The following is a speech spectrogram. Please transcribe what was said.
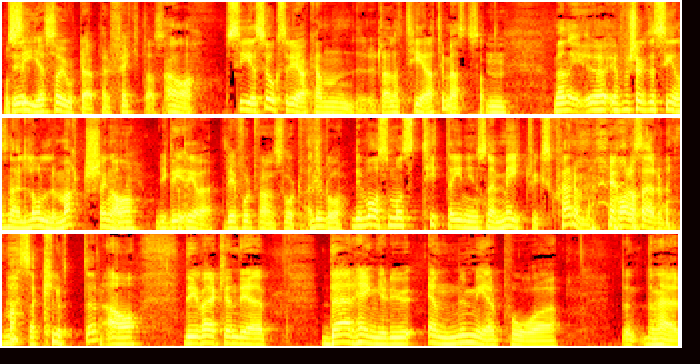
Och Det- CS har gjort det här perfekt alltså. Ja. CS är också det jag kan relatera till mest. Så att... Mm. Men jag, jag försökte se en sån här LOL-match en gång. Ja, gick det, på tv. det är fortfarande svårt att förstå. Det, det var som att titta in i en sån här Matrix-skärm. Bara så här massa klutter. Ja, det är verkligen det. Där hänger det ju ännu mer på den, den här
